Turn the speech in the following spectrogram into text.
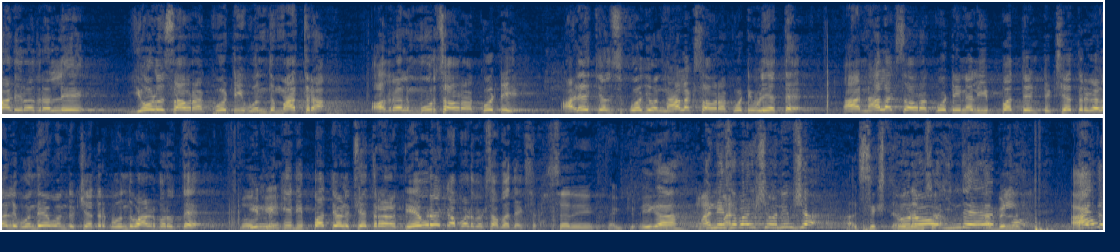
ಮಾಡಿರೋದ್ರಲ್ಲಿ ಏಳು ಸಾವಿರ ಕೋಟಿ ಒಂದು ಮಾತ್ರ. ಅದರಲ್ಲಿ ಮೂರ್ ಸಾವಿರ ಕೋಟಿ ಹಳೆ ಕೆಲ್ಸಕ್ಕೆ ಹೋಗಿ ಒಂದು ನಾಲ್ಕು ಸಾವಿರ ಕೋಟಿ ಉಳಿಯುತ್ತೆ. ಆ ನಾಲ್ಕು ಸಾವಿರ ಕೋಟಿನಲ್ಲಿ ಇಪ್ಪತ್ತೆಂಟು ಕ್ಷೇತ್ರಗಳಲ್ಲಿ ಒಂದೇ ಒಂದು ಕ್ಷೇತ್ರಕ್ಕೆ ಒಂದು ವಾರ್ಡ್ ಬರುತ್ತೆ. ಮಿಕ್ಕಿದ ಇಪ್ಪತ್ತೇಳು ಕ್ಷೇತ್ರ ದೇವರೇ ಕಾಪಾಡ್ಬೇಕು ಸಭಾಧ್ಯಕ್ಷ ಸರಿ ಥ್ಯಾಂಕ್ ಯು ಈಗ ಮಾನ್ಯ ಸಭಾಧ್ಯಕ್ಷ ಒಂದು ನಿಮಿಷ. ಸಿಕ್ಸ್ ಇವರು ಹಿಂದೆ ಬಿಲ್ ಆಯ್ತು.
